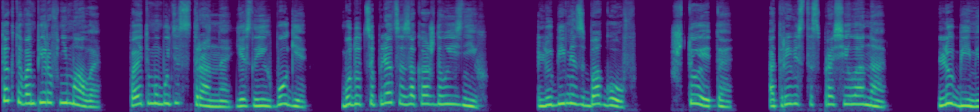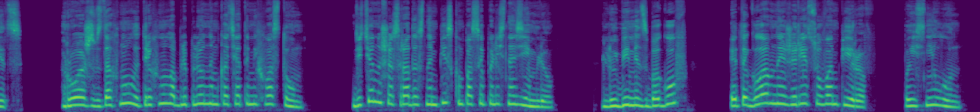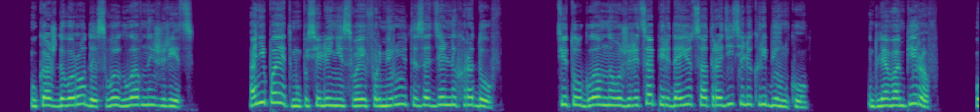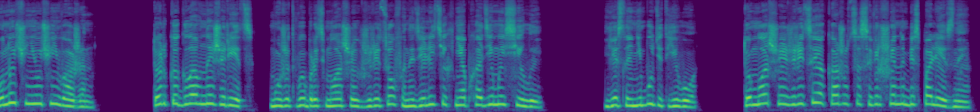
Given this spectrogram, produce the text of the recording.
Так-то вампиров немало, поэтому будет странно, если их боги будут цепляться за каждого из них. Любимец богов. Что это? Отрывисто спросила она. Любимец. Руаш вздохнул и тряхнул облепленным котятами хвостом. Детеныши с радостным писком посыпались на землю. Любимец богов — это главный жрец у вампиров, — пояснил он. «У каждого рода свой главный жрец. Они поэтому поселения свои формируют из отдельных родов. Титул главного жреца передается от родителей к ребенку. Для вампиров он очень и очень важен. Только главный жрец может выбрать младших жрецов и наделить их необходимой силой. Если не будет его, то младшие жрецы окажутся совершенно бесполезны.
